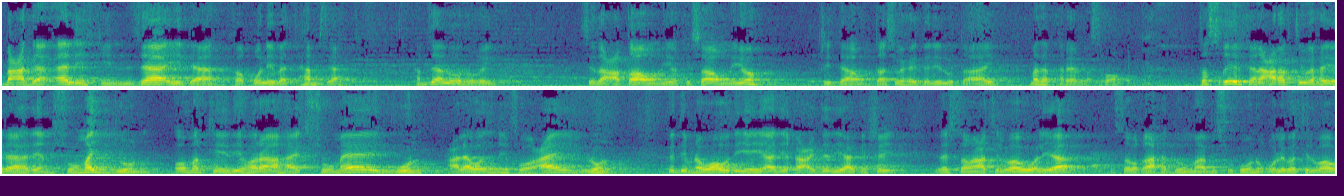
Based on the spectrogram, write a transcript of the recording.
bacda alifin zaa'ida faqulibat hamza. Hamzaa loo rogay sida caطaa-un iyo kisaa-un iyo ridaa-un. Taasi waxay daliil u tahay madhabka reer basro taskiirkana carabtii waxay yidhaahdeen sumayun oo markeedii hore ahayd sumayun calaa wasni fucaylun. Kadibna waawdii iyo ya-dii qaacidadiiyaa gashay ida ijtamacat ilwaaw walyaa wasabaqa axaduhumaa bisukuuni qulibat ilwaaw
